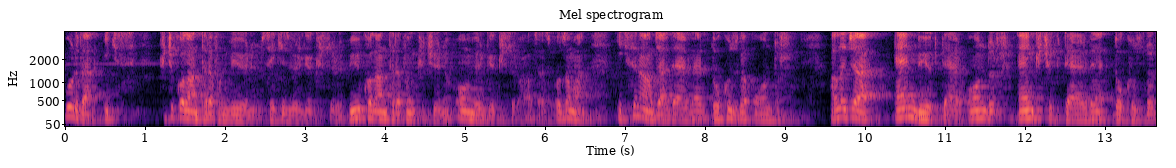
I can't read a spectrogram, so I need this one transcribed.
Burada x küçük olan tarafın büyüğünü 8 virgül küsürü, büyük olan tarafın küçüğünü 10 virgül küsürü alacağız. O zaman x'in alacağı değerler 9 ve 10'dur. Alacağı en büyük değer 10'dur, en küçük değer de 9'dur.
